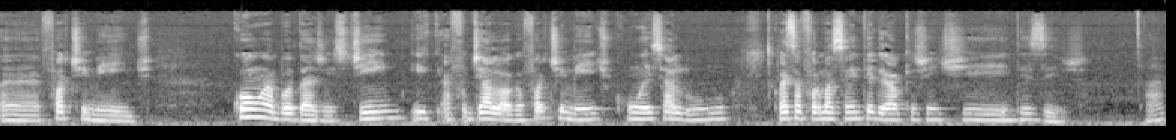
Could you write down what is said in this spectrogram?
é, fortemente com a abordagem STEAM e dialoga fortemente com esse aluno com essa formação integral que a gente deseja, tá?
